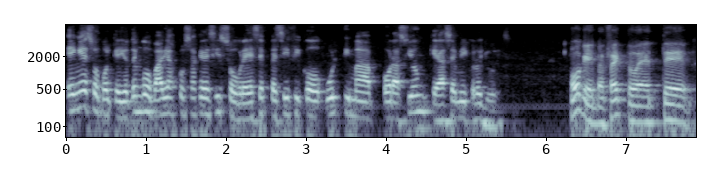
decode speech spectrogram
en eso porque yo tengo varias cosas que decir sobre ese específico última oración que hace Microjuris. Ok, perfecto. Este,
